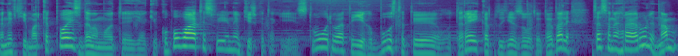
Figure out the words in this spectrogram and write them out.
NFT Marketplace, де ви можете як і купувати свої NFT, так і створювати, їх бустити, лотерейка тут є золото і так далі. Це все не грає ролі. Нам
